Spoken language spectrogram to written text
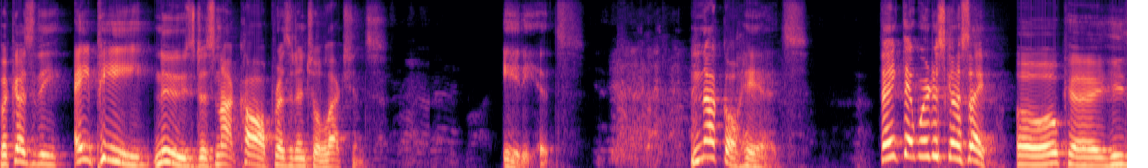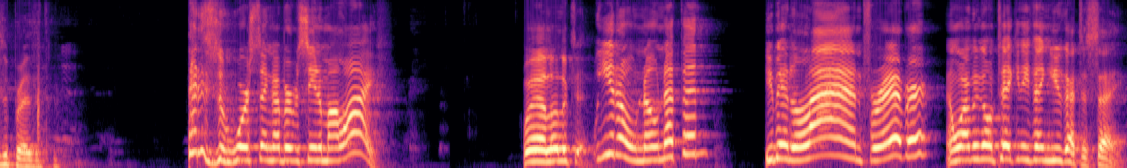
Because the AP news does not call presidential elections. Idiots. Knuckleheads. Think that we're just going to say, oh, okay, he's the president. That is the worst thing I've ever seen in my life. Well, look, you don't know nothing. You've been lying forever. And why are we going to take anything you got to say?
